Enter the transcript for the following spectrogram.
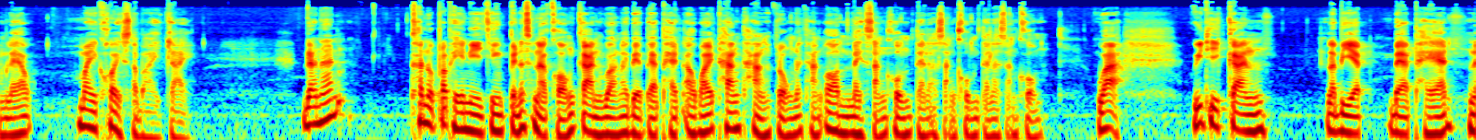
ำแล้วไม่ค่อยสบายใจ ดังนั้น ขนบประเพณีจึงเป็นลักษณะของการวางระเบียบแบบแผนเอาไว้ทั้งทางตรงและทางอ้อมในสังคม แต่ละสังคมแต่ละสังคม ว่าวิธีการระเบียบแบบแผนใน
